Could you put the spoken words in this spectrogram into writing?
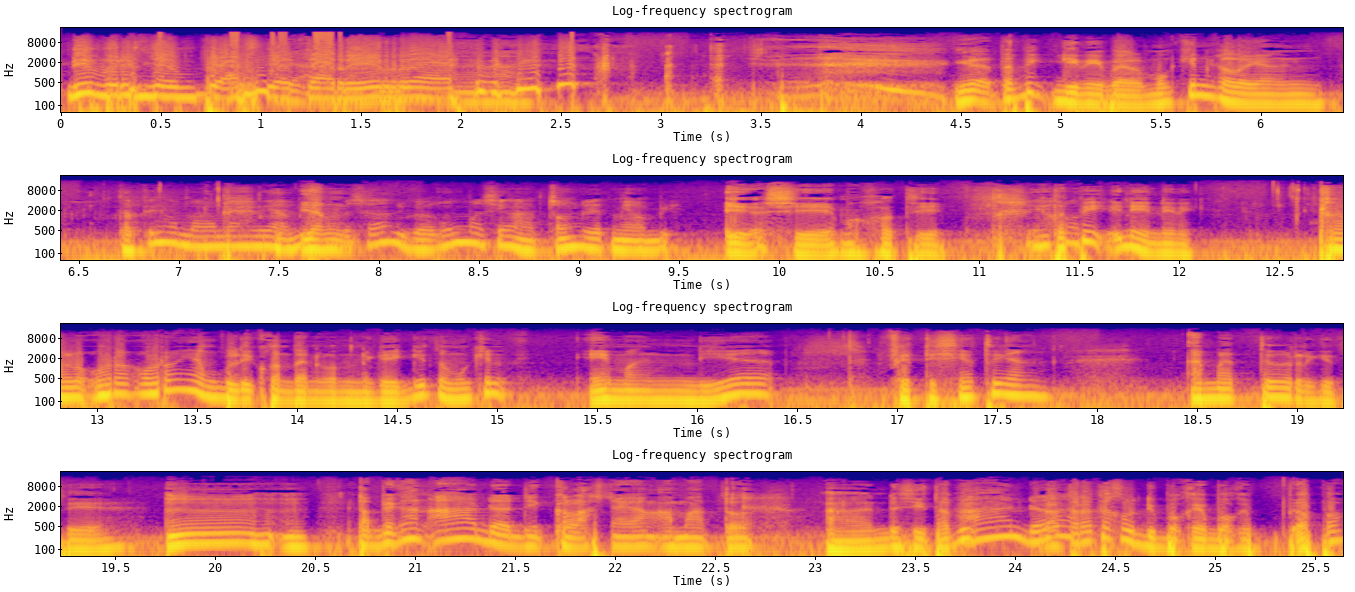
Dia baru nyampe Asia Carrera. Enggak, tapi gini Pel, mungkin kalau yang tapi ngomong-ngomong Miyabi Yang- sekarang juga aku masih ngaceng lihat Miyabi Iya sih emang hot sih. Iya, Tapi hot. ini ini nih. Kalau orang-orang yang beli konten-konten kayak gitu mungkin emang dia fetishnya tuh yang amatur gitu ya. Hmm, hmm. tapi kan ada di kelasnya yang amatur Ada sih, tapi Ada. rata-rata kalau di bokep-bokep apa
